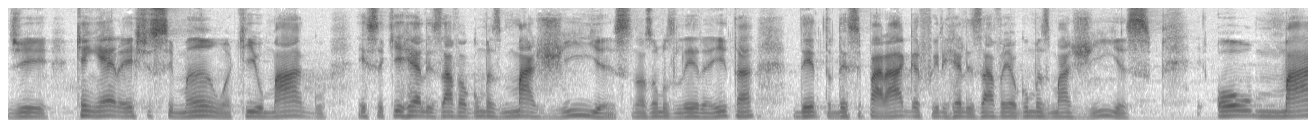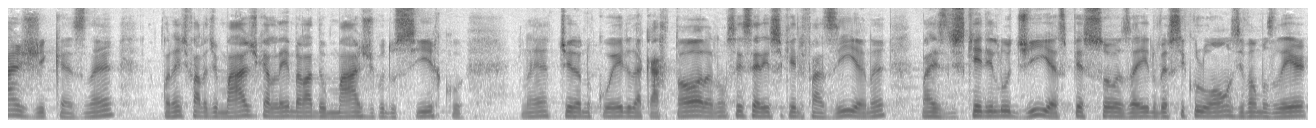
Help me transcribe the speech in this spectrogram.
de quem era este Simão aqui, o mago. Esse aqui realizava algumas magias, nós vamos ler aí, tá? Dentro desse parágrafo, ele realizava algumas magias ou mágicas, né? Quando a gente fala de mágica, lembra lá do mágico do circo, né, tirando o coelho da cartola, não sei se era isso que ele fazia, né, mas diz que ele iludia as pessoas aí no versículo 11, vamos ler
